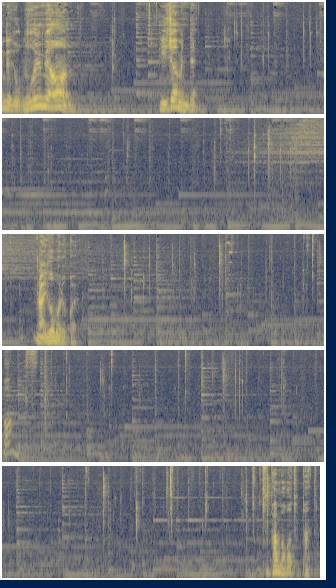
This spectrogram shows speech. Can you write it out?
근데 이거 울면 2점인데? 아 이거 버릴걸 두 판 먹어 두판.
